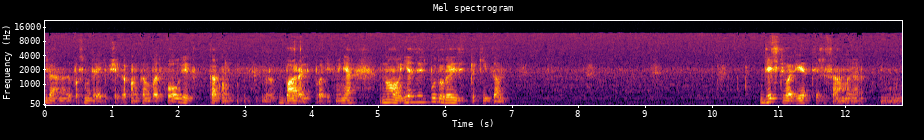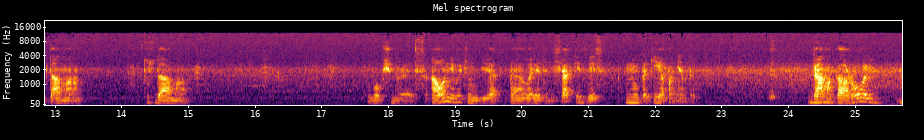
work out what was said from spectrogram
да, надо посмотреть вообще, как он комбат фолдит, как он баррелит против меня. Но я здесь буду рейзить какие-то 10 валет, те же самые, дама, туз дама, в общем рейс. А он не выкинет девят, э, валеты десятки здесь. Ну, такие оппоненты. Дама, король. Да,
